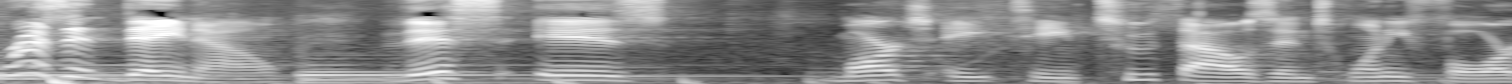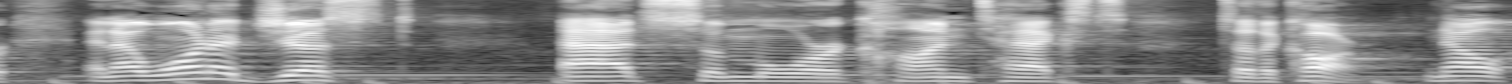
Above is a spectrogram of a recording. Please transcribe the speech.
present day now. This is March 18, 2024, and I want to just add some more context to the car. Now,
